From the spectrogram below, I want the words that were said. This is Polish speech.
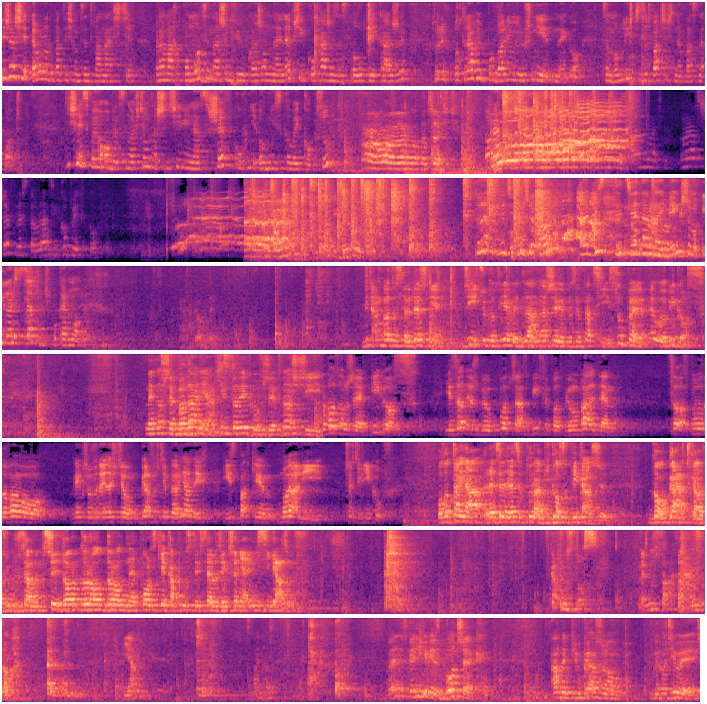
Zbliża się Euro 2012. W ramach pomocy naszym piłkarzom najlepsi kucharze zespołu piekarzy, których potrawy powaliły już nie jednego, co mogliście zobaczyć na własne oczy. Dzisiaj swoją obecnością zaszczycili nas szef kuchni ogniskowej Koksu O, cześć. oraz, oraz szef restauracji Kopytko, która zwyciężyła w plebiscycie na największą ilość zatruć pokarmowych. Witam bardzo serdecznie. Dziś przygotujemy dla naszej reprezentacji Super Eurobigos. Najnowsze badania historyków żywności dowodzą, że bigos jedzony już był podczas bitwy pod Grunwaldem, co spowodowało większą wydajnością gazów cieplarnianych i spadkiem morali przeciwników. Oto tajna rece receptura bigosu piekarzy. Do garczka wrzucamy trzy do, do, dorodne polskie kapusty w celu zwiększenia emisji gazów. Kapustos. Medusta, usta. Pijamy. Wspaniale. Kolejnym wskaźnikiem jest boczek, aby piłkarzom wychodziły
